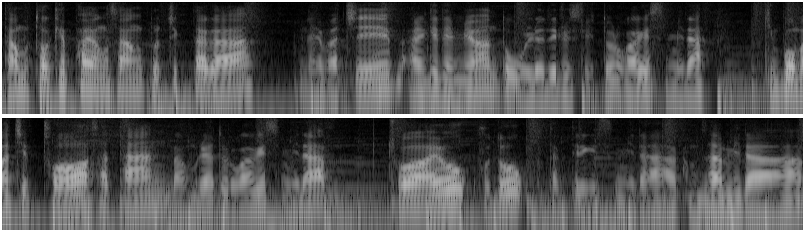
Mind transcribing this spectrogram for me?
다음부터 캐파 영상 또 찍다가 네, 맛집 알게 되면 또 올려드릴 수 있도록 하겠습니다. 김포 맛집 투어 사탄 마무리하도록 하겠습니다. 좋아요, 구독 부탁드리겠습니다. 감사합니다.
